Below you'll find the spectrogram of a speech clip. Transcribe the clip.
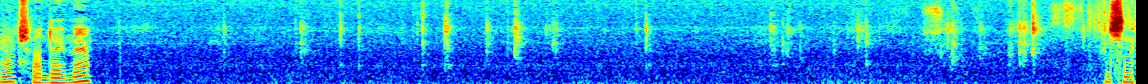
No, przeładujmy. München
